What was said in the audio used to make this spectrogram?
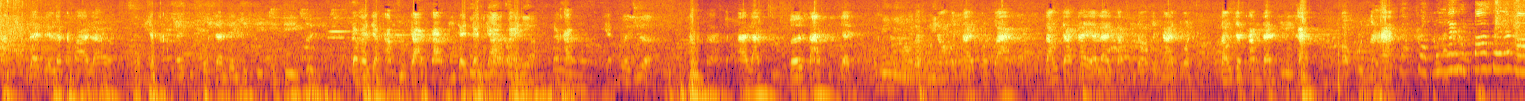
ถ้าผมได้เป็นรัฐบาลแล้ว ผมจะทำให้ทุกคนนั้นได้อยู่ดีกินดีขึ้น แล้วก็จะทำทุกอย่างตามที่ได้สัญญาไว้นะครับเขียนด้วยเรื่องพรรคพลังประชารัฐเบอร์สามสิบเจ็ดมีมีกับพี่น้องประชาชนว่า เราจะให้อะไรกับพี่น้องประชาชนเราจะทำทันทีครับ ขอบคุณนะฮะปรบมือให้ลุงป้อมด้วยนะคะ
